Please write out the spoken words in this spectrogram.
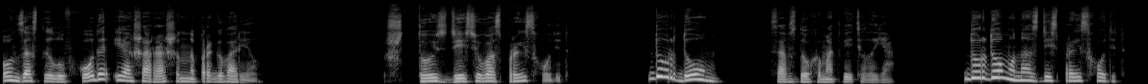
он застыл у входа и ошарашенно проговорил. «Что здесь у вас происходит?» «Дурдом», — со вздохом ответила я. «Дурдом у нас здесь происходит».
